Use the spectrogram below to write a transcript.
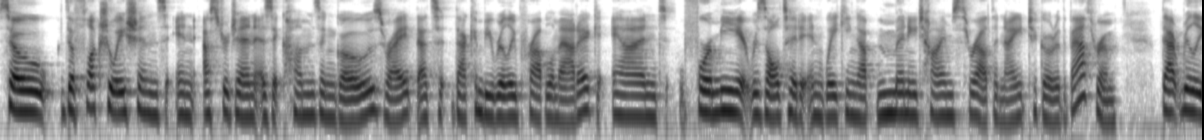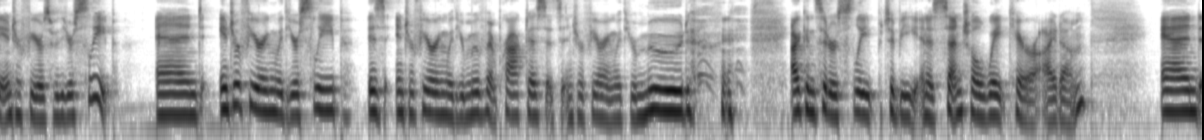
So the fluctuations in estrogen as it comes and goes, right? That's that can be really problematic and for me it resulted in waking up many times throughout the night to go to the bathroom. That really interferes with your sleep. And interfering with your sleep is interfering with your movement practice, it's interfering with your mood. I consider sleep to be an essential weight care item. And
